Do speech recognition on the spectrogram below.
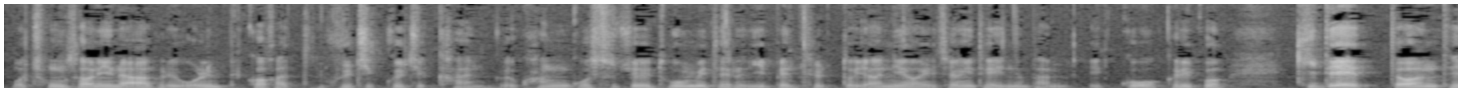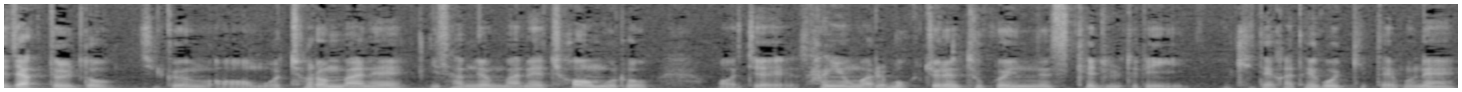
뭐 총선이나 그리고 올림픽과 같은 굵직굵직한 그 광고 수주에 도움이 되는 이벤트들도 연이어 예정이 되어 있는 반 있고 그리고 기대했던 대작들도 지금 어, 모처럼 만에 2, 3년 만에 처음으로 어, 이제 상용화를 목전에 두고 있는 스케줄들이 기대가 되고 있기 때문에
